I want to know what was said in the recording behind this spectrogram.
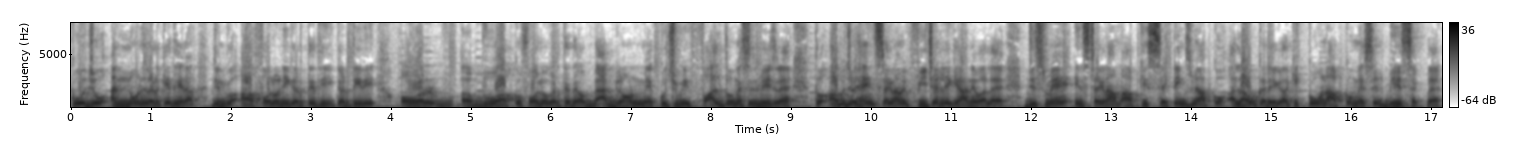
को जो अननोन लड़के थे ना, जिनको आप फॉलो नहीं करते थी, करती थी, और वो आपको फॉलो करते थे और बैकग्राउंड में कुछ भी फालतू मैसेज भेज रहे हैं। तो अब जो है इंस्टाग्राम एक फीचर लेके आने वाला है, जिसमें इंस्टाग्राम आपकी सेटिंग्स में आपको अलाउ करेगा कि कौन आपको मैसेज भेज सकता है।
